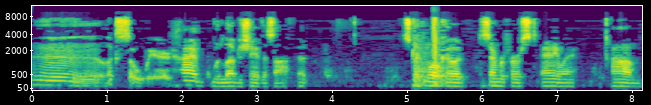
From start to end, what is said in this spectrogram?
Uh, looks so weird. I would love to shave this off, but strict moral code, December 1st. Anyway, um,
